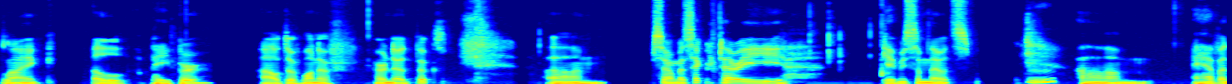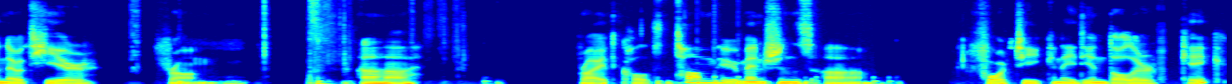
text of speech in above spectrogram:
like a paper out of one of her notebooks. Um, so my secretary gave me some notes. Mhm. Um, I have a note here from uh, right called Tom who mentions uh, 40 Canadian dollar cake.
